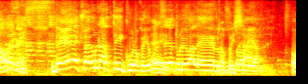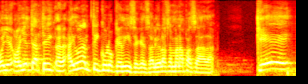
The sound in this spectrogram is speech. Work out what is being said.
jóvenes. De hecho, hay un artículo que yo pensé Ey, que tú lo ibas a leer no los otros días. Oye, oye, este artículo, hay un artículo que dice que salió la semana pasada que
